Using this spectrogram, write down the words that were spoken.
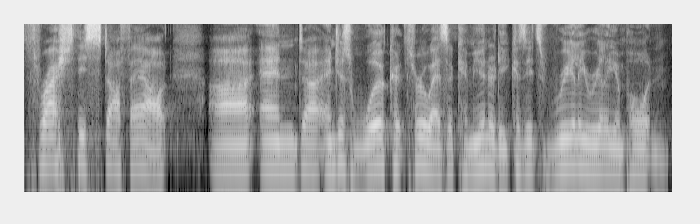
thrash this stuff out uh, and, uh, and just work it through as a community because it's really, really important.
